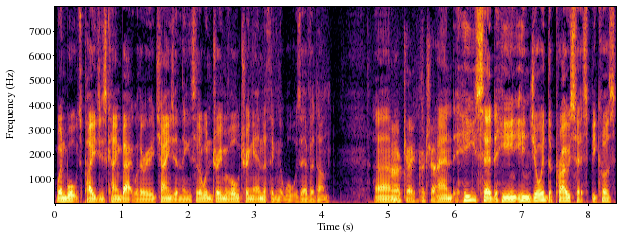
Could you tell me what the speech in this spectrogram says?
when Walt's pages came back whether he'd change anything. He said, "I wouldn't dream of altering anything that Walt has ever done." Um, okay, gotcha. and he said he he enjoyed the process because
